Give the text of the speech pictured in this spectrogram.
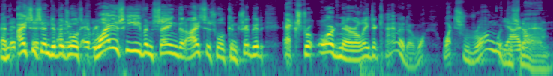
And it's, ISIS it's, individuals, I mean, every, why is he even saying that ISIS will contribute extraordinarily to Canada? What's wrong with yeah, this man?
